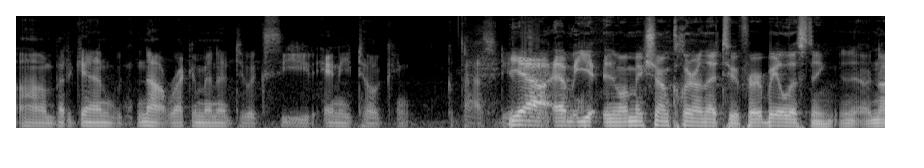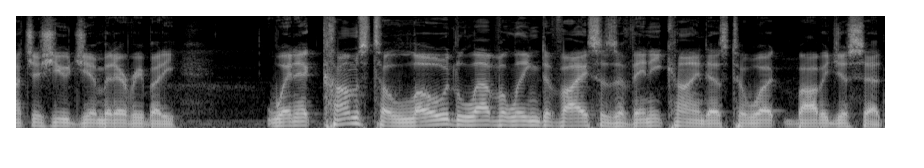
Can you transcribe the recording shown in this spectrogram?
Um, but again, not recommended to exceed any towing capacity. Yeah, I mean, yeah, I want to make sure I'm clear on that too for everybody listening, not just you, Jim, but everybody. When it comes to load leveling devices of any kind, as to what Bobby just said,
